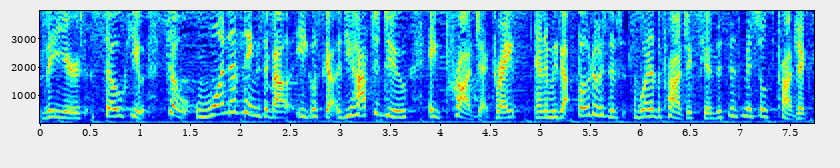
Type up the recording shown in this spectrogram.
the years. So cute. So one of the things about Eagle Scout is you have to do a project, right? And we've got photos of one of the projects here. This is Mitchell's project.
